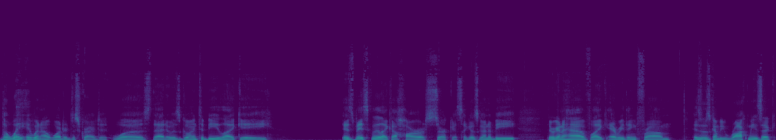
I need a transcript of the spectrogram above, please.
the way Edwin Outwater described it was that it was going to be like a it's basically like a horror circus. Like it was going to be, they were going to have like everything from, it was going to be rock music,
